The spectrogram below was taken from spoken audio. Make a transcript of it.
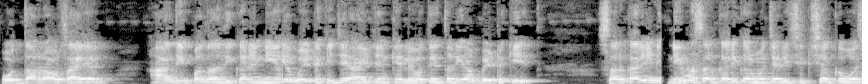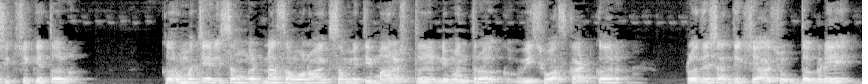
पोद्दार रावसाहेब आदी पदाधिकाऱ्यांनी या बैठकीचे आयोजन केले होते. तर या बैठकीत सरकारी निमसरकारी कर्मचारी शिक्षक व शिक्षकेतर कर्मचारी संघटना समन्वयक समिती महाराष्ट्र निमंत्रक विश्वास काटकर प्रदेशाध्यक्ष अशोक दगडे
